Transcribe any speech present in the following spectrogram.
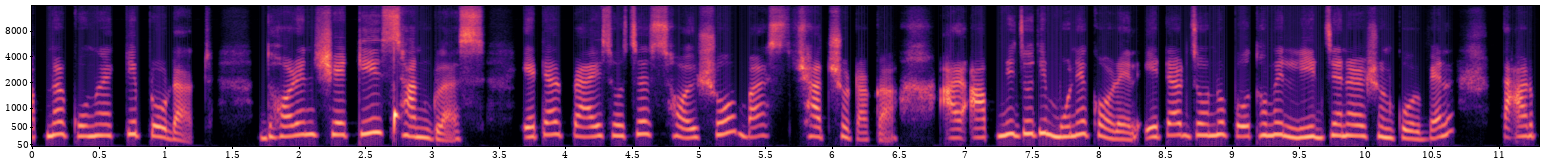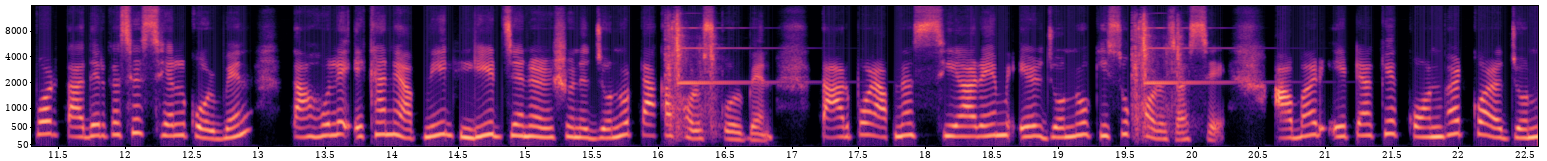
আপনার কোনো একটি প্রোডাক্ট ধরেন সেটি সানগ্লাস। এটার প্রাইস হচ্ছে ছয়শো বা সাতশো টাকা। আর আপনি যদি মনে করেন এটার জন্য প্রথমে লিড জেনারেশন করবেন, তারপর তাদের কাছে সেল করবেন, তাহলে এখানে আপনি লিড জেনারেশনের জন্য টাকা খরচ করবেন। তারপর আপনার সিআরএম এর জন্য কিছু খরচ আছে। আবার এটাকে কনভার্ট করার জন্য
